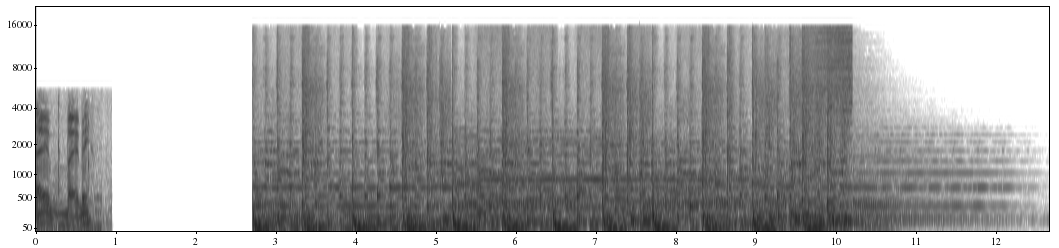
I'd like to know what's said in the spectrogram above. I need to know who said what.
Speaker 1: Hey, baby.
